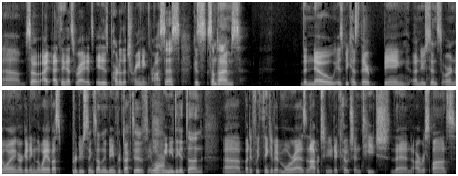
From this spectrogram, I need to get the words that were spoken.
Um, so I, I think that's right. It's, it is part of the training process because sometimes the no is because they're being a nuisance or annoying or getting in the way of us producing something, being productive in Yeah. what we need to get done. Uh, but if we think of it more as an opportunity to coach and teach, then our response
